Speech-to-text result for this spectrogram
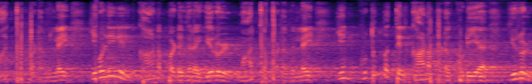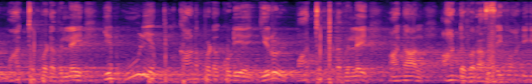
மாற்றப்படவில்லை. தொழிலில் காணப்படுகிற இருள் மாற்ற மாற்றப்படவில்லை என் குடும்பத்தில் காணப்படக்கூடிய இருள் மாற்றப்படவில்லை. என் ஊழியத்தில் காணப்படக்கூடிய இருள் மாற்றப்படவில்லை. ஆனால் ஆண்டவர் அசைவாடி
